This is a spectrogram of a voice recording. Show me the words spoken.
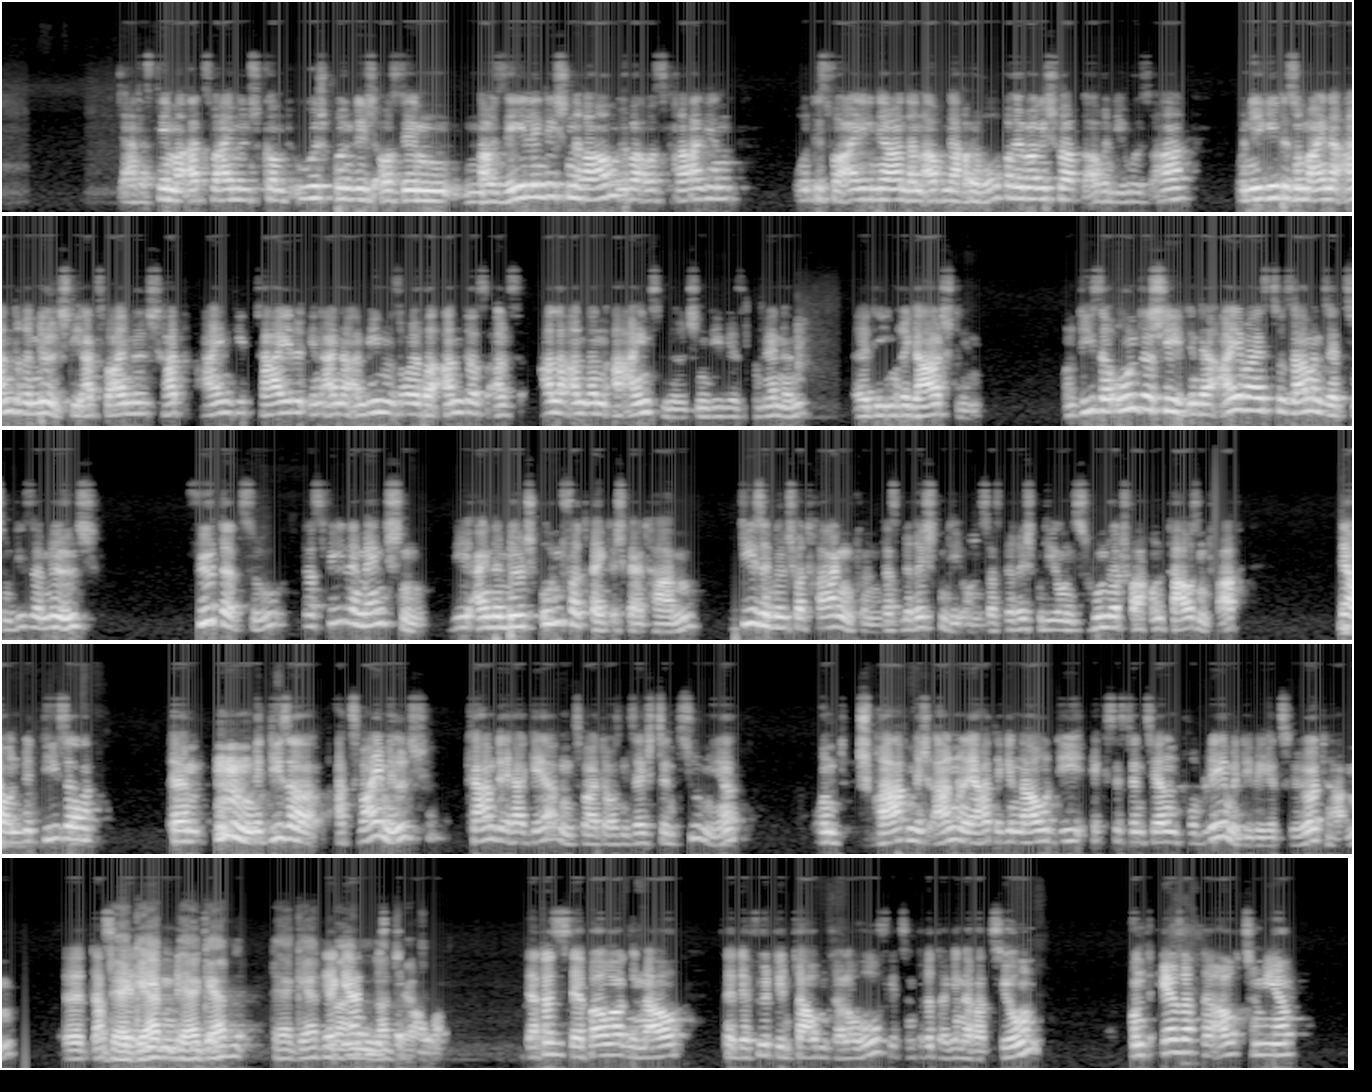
Ja, das Thema A2-Milch kommt ursprünglich aus dem neuseeländischen Raum über Australien und ist vor einigen Jahren dann auch nach Europa übergeschwappt, auch in die USA. Und hier geht es um eine andere Milch. Die A2-Milch hat ein Detail in einer Aminosäure anders als alle anderen A1-Milchen, die wir so nennen, äh, die im Regal stehen. Und dieser Unterschied in der Eiweißzusammensetzung dieser Milch führt dazu, dass viele Menschen, die eine Milchunverträglichkeit haben, diese Milch vertragen können. Das berichten die uns. Das berichten die uns hundertfach und tausendfach. Ja, und mit dieser, ähm, mit dieser A2-Milch kam der Herr Gerden 2016 zu mir und sprach mich an und er hatte genau die existenziellen Probleme, die wir jetzt gehört haben. Äh, dass der, Gerden, der, Gerden, der Gerden, der Gerden ist der Bauer. Ja, das ist der Bauer, genau. Äh, der führt den Taubenthaler Hof, jetzt in dritter Generation. Und er sagte auch zu mir,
